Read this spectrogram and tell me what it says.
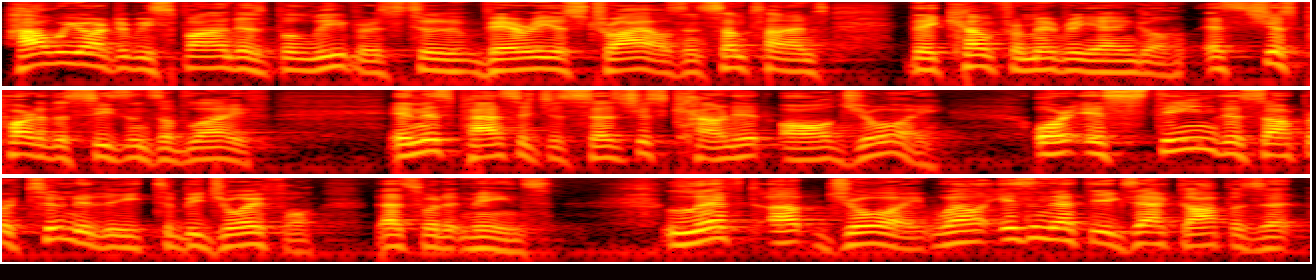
How we are to respond as believers to various trials, and sometimes they come from every angle. It's just part of the seasons of life. In this passage, it says, just count it all joy, or esteem this opportunity to be joyful. That's what it means. Lift up joy. Well, isn't that the exact opposite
